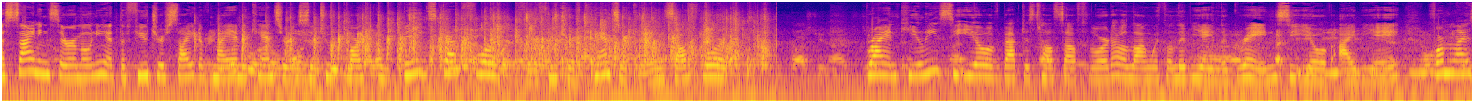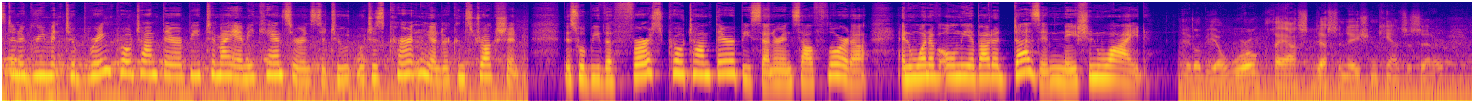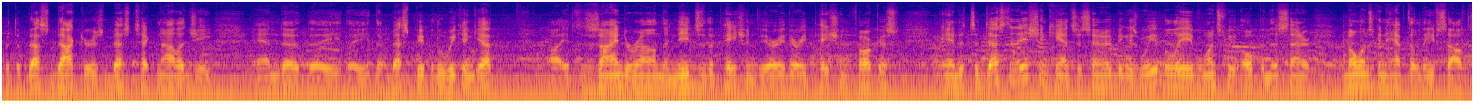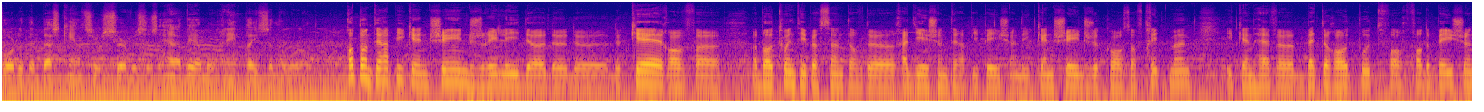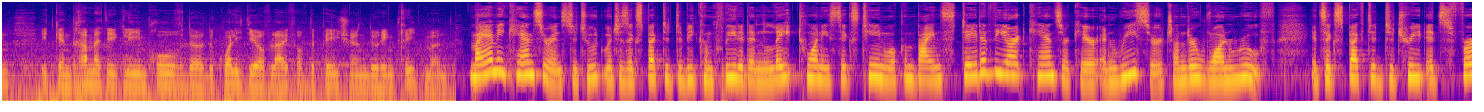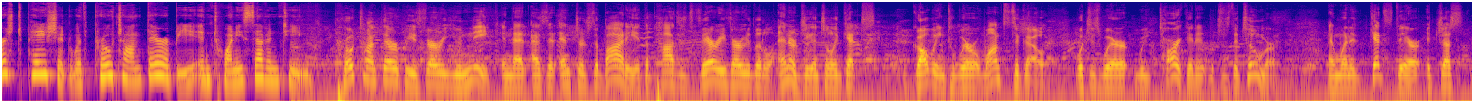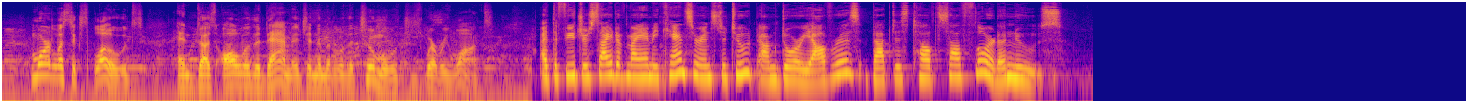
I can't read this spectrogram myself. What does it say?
A signing ceremony at the future site of Miami Cancer Institute marked a big step forward for the future of cancer care in South Florida. Brian Keeley, CEO of Baptist Health South Florida, along with Olivier Legrain, CEO of IBA, formalized an agreement to bring proton therapy to Miami Cancer Institute, which is currently under construction. This will be the first proton therapy center in South Florida and one of only about a dozen nationwide. It'll be a world-class destination cancer center with the best doctors, best technology, and uh, the, the, the best people that we can get. Uh, it's designed around the needs of the patient, very, very patient focused. And it's a destination cancer center because we believe once we open this center, no one's going to have to leave South Florida the best cancer services and available any place in the world. Proton therapy can change really the, the, the, the care of uh, about 20% of the radiation therapy patient. It can change the course of treatment, it can have a better output for, for the patient, it can dramatically improve the, the quality of life of the patient during treatment. Miami Cancer Institute, which is expected to be completed in late 2016, will combine state of the art cancer care and research under one roof. It's expected to treat its first patient with proton therapy in 2017. Proton therapy therapy is very unique in that as it enters the body, it deposits very, very little energy until it gets going to where it wants to go, which is where we target it, which is the tumor. And when it gets there, it just more or less explodes and does all of the damage in the middle of the tumor, which is where we want. At the future site of Miami Cancer Institute, I'm Dori Alvarez, Baptist Health South Florida News.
